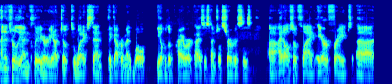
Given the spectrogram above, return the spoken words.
and it's really unclear, you know, to, to, what extent the government will be able to prioritize essential services. Uh, I'd also flag air freight, uh,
